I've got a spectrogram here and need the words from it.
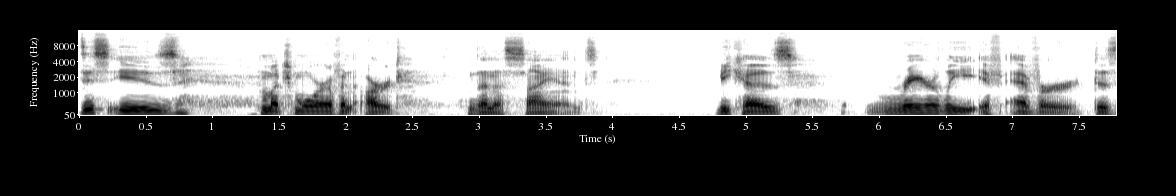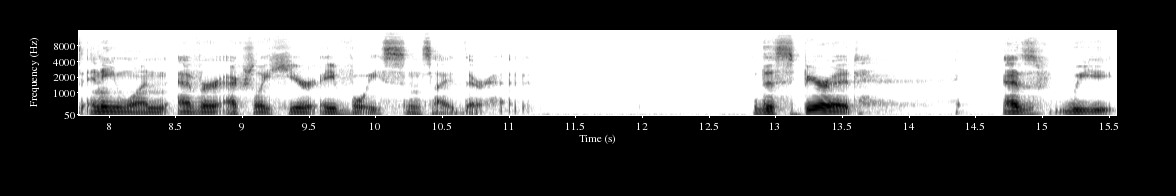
this is much more of an art than a science because rarely, if ever, does anyone ever actually hear a voice inside their head. The Spirit, as we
